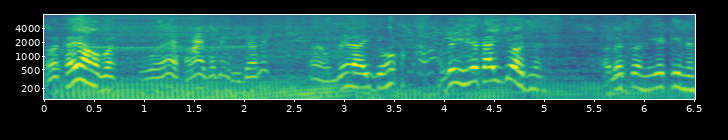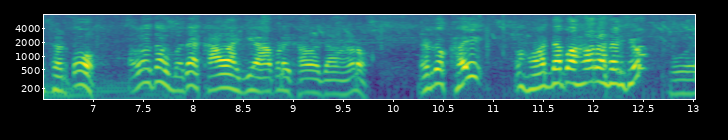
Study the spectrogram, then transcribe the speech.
હવે ખયા બસ ઓએ ઘણાય પતંગ લીધા નહીં. મેળ આવી ગયો હો. હવે એક આવી ગયો જ ને. હવે તો એકી ન છડતો હવે તો બધા ખાવા ગયા આપણે ખાવા જવા હેડો. એટલે તો ખાઈ. હાથના પા હારા થડશે હો. ઓએ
